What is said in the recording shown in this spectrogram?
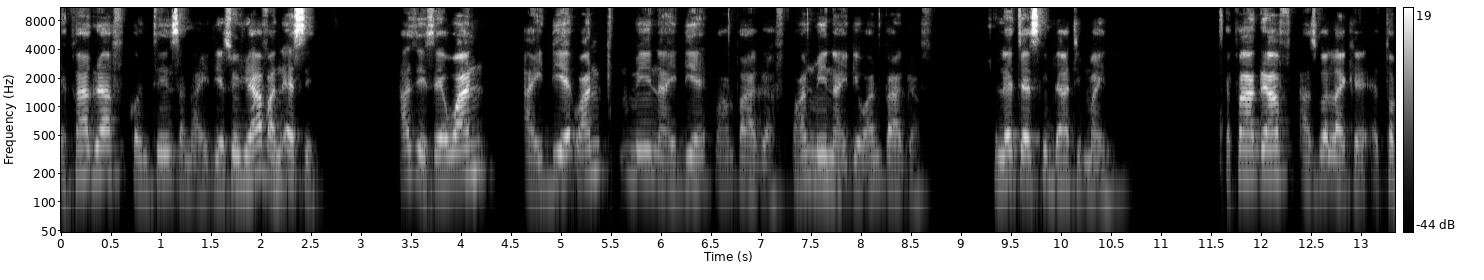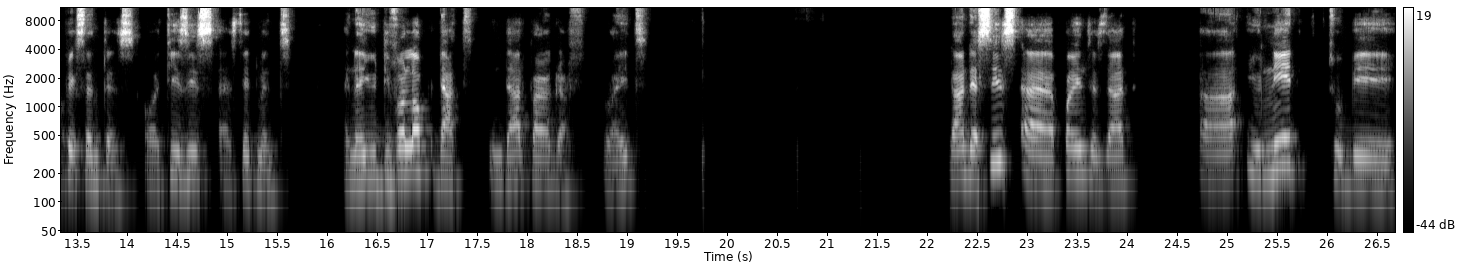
A paragraph contains an idea. So if you have an essay, as they say, one idea, one main idea, one paragraph, one main idea, one paragraph. So let us keep that in mind. A paragraph has got like a, a topic sentence or a thesis uh, statement. And then you develop that in that paragraph, right? Now the sixth uh, point is that uh, you need to be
